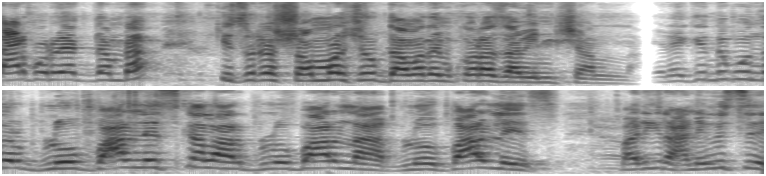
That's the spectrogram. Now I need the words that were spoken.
তারপরে একদমটা কিছুটা সম্মানস্বরূপ দামাদামি করা যাবে ইনশাল্লাহ এটা কিন্তু বন্ধুরা blue barless colour blue bar না ব্লো বারলেস। বাড়ি রানি হয়েছে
